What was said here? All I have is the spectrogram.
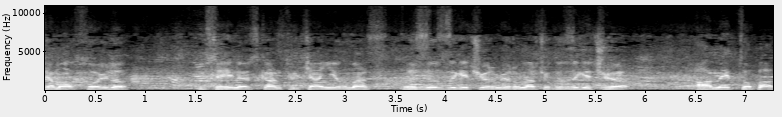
Cemal Soylu. Hüseyin Özkan. Türkan Yılmaz. Hızlı hızlı geçiyorum. Yorumlar çok hızlı geçiyor. Ahmet Topal.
